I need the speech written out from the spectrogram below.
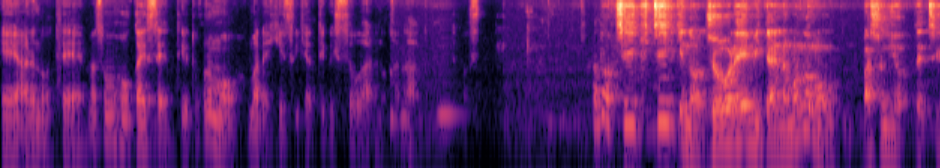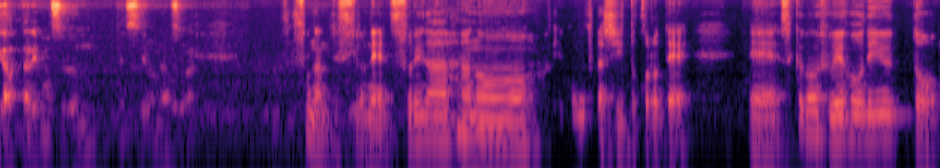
えー、あるので、まあ、その法改正っていうところもまだ引き続きやっていく必要があるのかなと思ってます。あと、地域地域の条例みたいなものも場所によって違ったりもするんですよね、おそらく。そうなんですよね。それが、あの、結構難しいところで、えー、先ほどの笛法で言うと、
